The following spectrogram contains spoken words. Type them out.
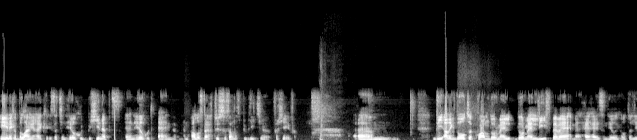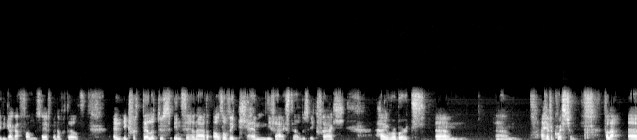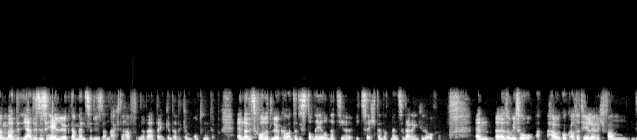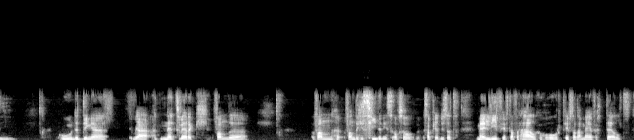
enige belangrijke is dat je een heel goed begin hebt en een heel goed einde. En alles daartussen zal het publiek je vergeven. Um, die anekdote kwam door mijn, door mijn lief bij mij. Hij, hij is een hele grote Lady Gaga-fan, dus hij heeft mij dat verteld. En ik vertel het dus in Serenade alsof ik hem die vraag stel. Dus ik vraag: Hi Robert, um, um, I have a question. Voilà. Um, maar ja, dus het is heel leuk dat mensen dus dan achteraf inderdaad denken dat ik hem ontmoet heb. En dat is gewoon het leuke, want het is toneel dat je iets zegt en dat mensen daarin geloven. En uh, sowieso hou ik ook altijd heel erg van die, hoe de dingen, ja, het netwerk van de, van, van de geschiedenis of zo, snap je? Dus dat mijn lief heeft dat verhaal gehoord, heeft dat aan mij verteld.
